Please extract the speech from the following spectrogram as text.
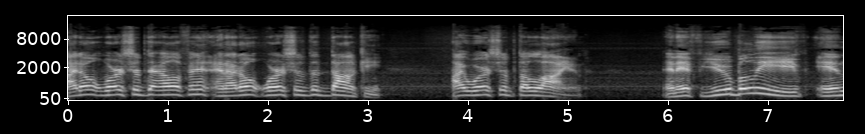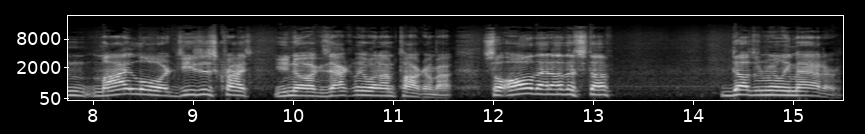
I don't worship the elephant and I don't worship the donkey. I worship the lion. And if you believe in my Lord Jesus Christ, you know exactly what I'm talking about. So all that other stuff doesn't really matter.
